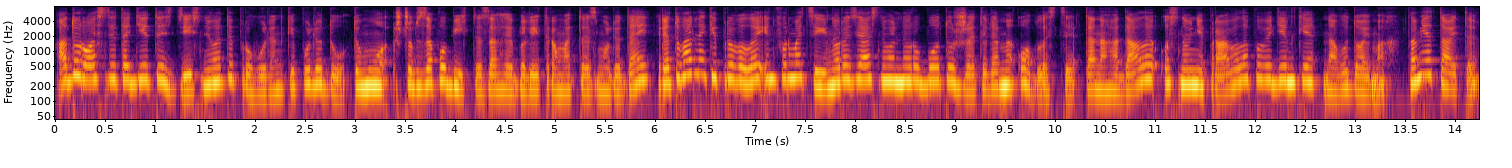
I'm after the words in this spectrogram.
а дорослі та діти здійснювати прогулянки по льоду. Тому, щоб запобігти загибелі й травматизму людей, рятувальники провели інформаційно роз'яснювальну роботу з жителями області та нагадали основні правила поведінки на водоймах. Пам'ятайте,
